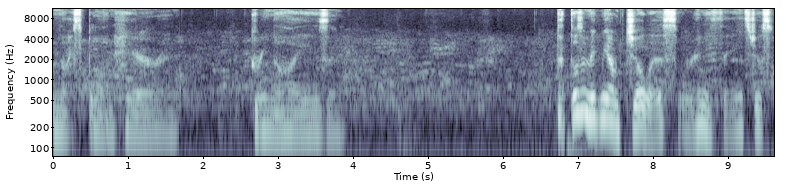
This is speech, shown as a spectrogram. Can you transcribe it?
nice blonde hair and green eyes and that doesn't make me I'm jealous or anything. It's just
